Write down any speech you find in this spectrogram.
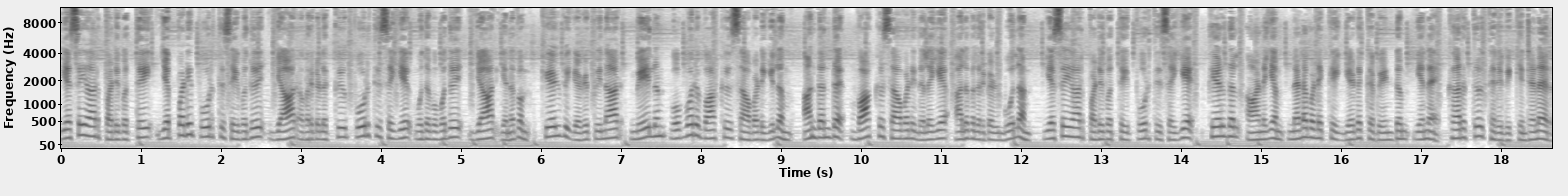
எஸ்ஐஆர் படிவத்தை எப்படி பூர்த்தி செய்வது யார் அவர்களுக்கு பூர்த்தி செய்ய உதவுவது யார் எனவும் கேள்வி எழுப்பினார். மேலும் ஒவ்வொரு வாக்கு சாவடியிலும் அந்தந்த வாக்கு சாவடி நிலைய அலுவலர்கள் மூலம் எஸ்ஐஆர் படிவத்தை பூர்த்தி செய்ய தேர்தல் ஆணையம் நடவடிக்கை எடுக்க வேண்டும் என கருத்து தெரிவிக்கின்றனர்.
